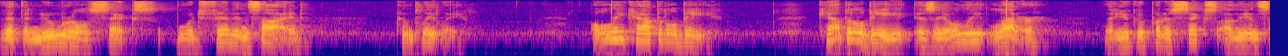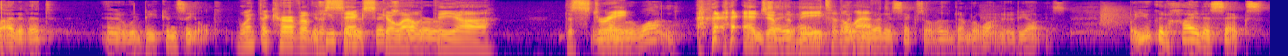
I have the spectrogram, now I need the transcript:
that the numeral 6 would fit inside completely? Only capital B. Capital B is the only letter that you could put a six on the inside of it and it would be concealed. Wouldn't the curve of If the you put a six, six go out over the uh, the straight Number one. edge of say, the B "Hey, to the left? You a six over the number one. It would be obvious. But you could hide a six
